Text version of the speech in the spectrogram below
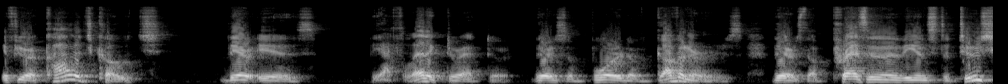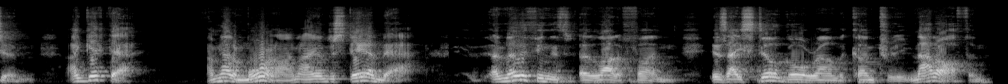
if you're a college coach, there is the athletic director, there's a board of governors, there's the president of the institution. I get that. I'm not a moron. I understand that. Another thing that's a lot of fun is I still go around the country, not often,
